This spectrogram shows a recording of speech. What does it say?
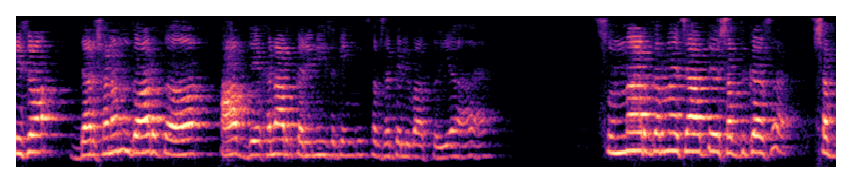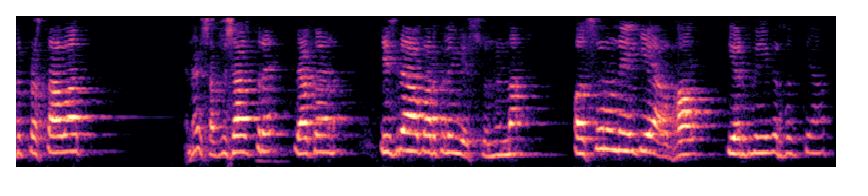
इस दर्शनम का अर्थ आप देखना अर्थ कर ही नहीं सकेंगे। सबसे पहली बात तो यह है। सुनना अर्थ करना चाहते हो शब्द का शब्द प्रस्तावात? है ना शब्द शास्त्र है, व्याकरण। इसलिए आप अर्थ लेंगे सुनना। और सुनने के अभाव ये अर्थ नहीं कर सकते आप?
